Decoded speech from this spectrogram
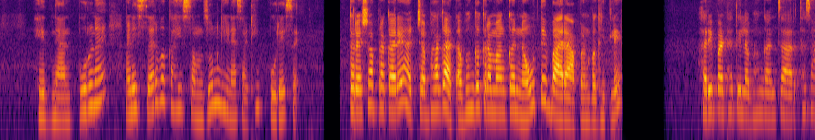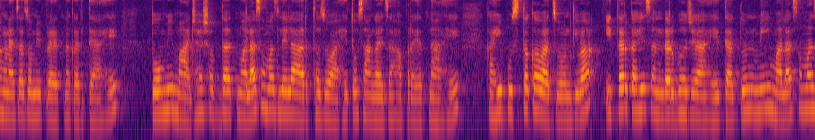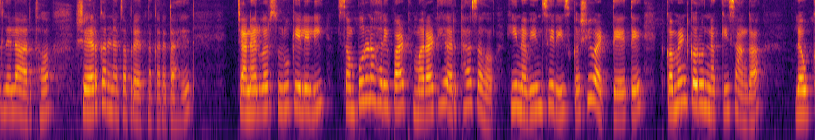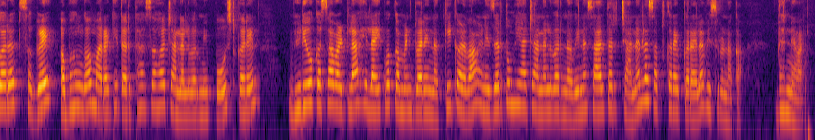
हे ज्ञान पूर्ण आहे आणि सर्व काही समजून घेण्यासाठी पुरेसं आहे. तर अशा प्रकारे आजच्या भागात अभंग क्रमांक नऊ ते बारा आपण बघितले. हरिपाठातील अभंगांचा अर्थ सांगण्याचा जो मी प्रयत्न करते आहे तो मी माझ्या शब्दात मला समजलेला अर्थ जो आहे तो सांगायचा हा प्रयत्न आहे. काही पुस्तकं वाचून किंवा इतर काही संदर्भ जे आहेत त्यातून मी मला समजलेला अर्थ शेअर करण्याचा प्रयत्न करत आहेत चॅनलवर सुरू केलेली संपूर्ण हरिपाठ मराठी अर्थासह ही नवीन सिरीज कशी वाटते ते कमेंट करून नक्की सांगा. लवकरच सगळे अभंग मराठीत अर्थासह चॅनलवर मी पोस्ट करेल. व्हिडिओ कसा वाटला हे लाईक व कमेंटद्वारे नक्की कळवा आणि जर तुम्ही या चॅनलवर नवीन असाल तर चॅनलला सबस्क्राईब करायला विसरू नका. धन्यवाद.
